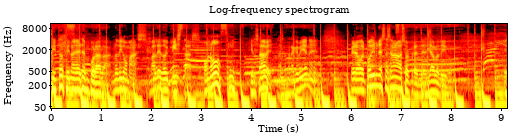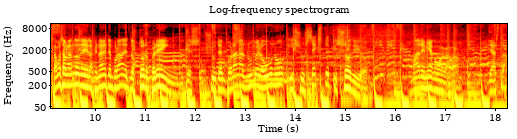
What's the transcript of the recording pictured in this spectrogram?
Ojito final de temporada, no digo más, ¿vale? Doy pistas. O no, quién sabe, la semana que viene. Pero el podium de esta semana va a sorprender, ya lo digo. Estamos hablando de la final de temporada de Doctor Brain, de su temporada número uno y su sexto episodio. Madre mía, cómo acaba. Ya está.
